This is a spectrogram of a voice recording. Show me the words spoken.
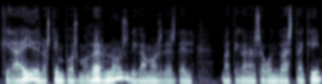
que hay de los tiempos modernos, digamos desde el Vaticano II hasta aquí,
